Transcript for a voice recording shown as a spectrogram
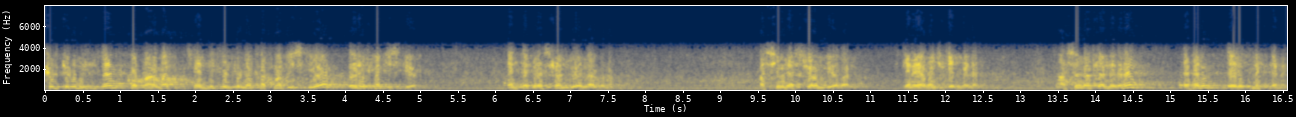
kültürümüzden koparmak, kendi kültürüne katmak istiyor, eritmek istiyor. Entegrasyon diyorlar buna. Asimilasyon diyorlar. Gene yabancı kelimeler. Asimilasyon ne demek? Efendim, eritmek demek.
